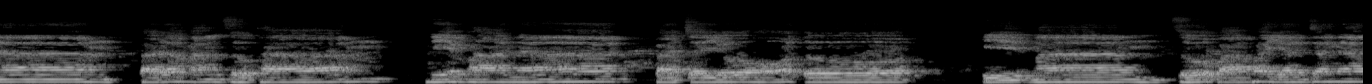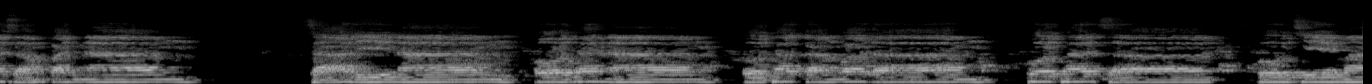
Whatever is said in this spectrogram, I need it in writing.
นังปรมังสุขังนิพพานะปัจจโย ปันนังสาลีนังโอทนังโอทกังวรังพุทธัสสะปูเชมา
